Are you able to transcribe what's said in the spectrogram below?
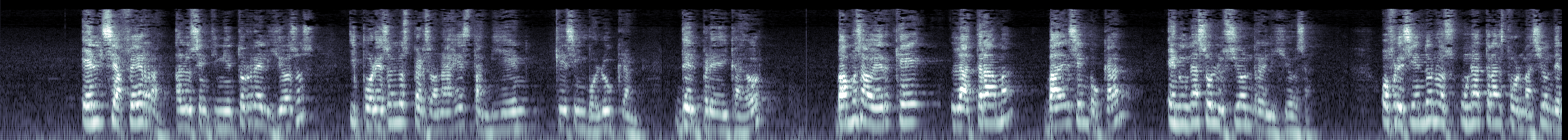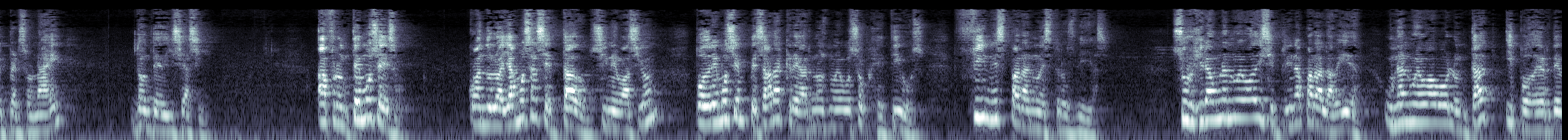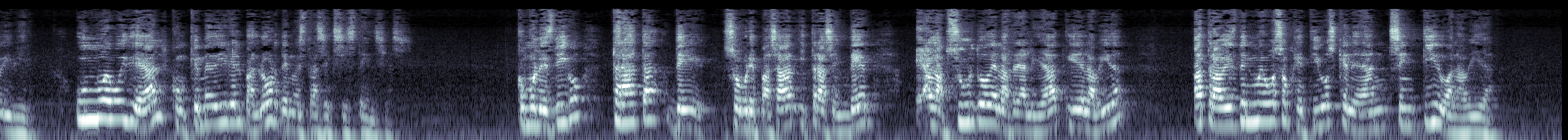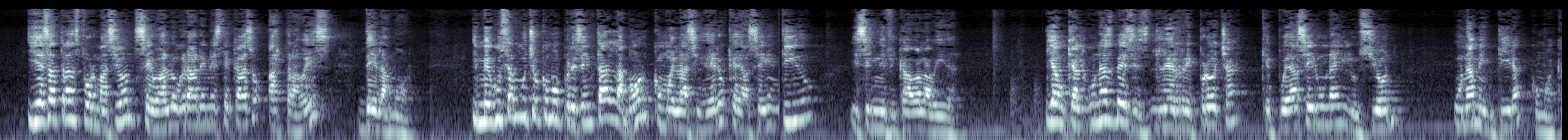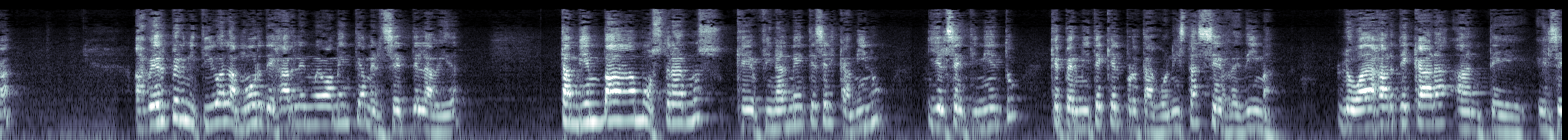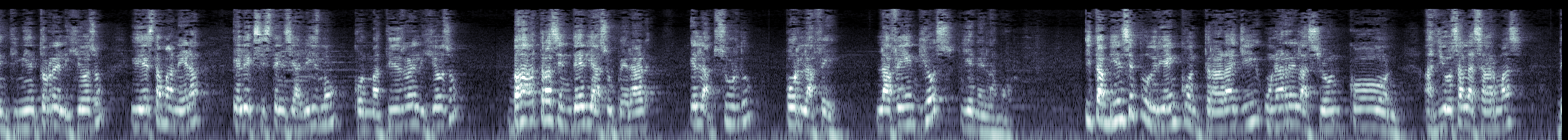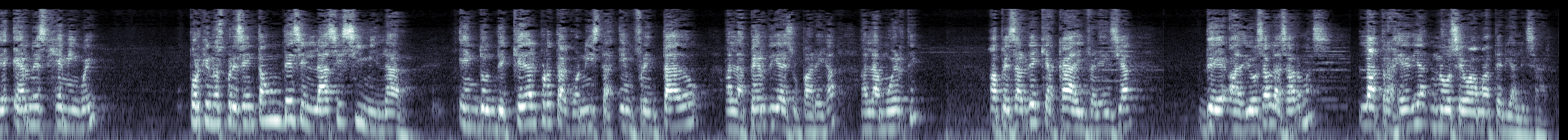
él se aferra a los sentimientos religiosos y por eso en los personajes también que se involucran del predicador, vamos a ver que la trama va a desembocar en una solución religiosa, ofreciéndonos una transformación del personaje donde dice así, afrontemos eso, cuando lo hayamos aceptado sin evasión, podremos empezar a crearnos nuevos objetivos, fines para nuestros días. Surgirá una nueva disciplina para la vida, una nueva voluntad y poder de vivir, un nuevo ideal con que medir el valor de nuestras existencias. Como les digo, trata de sobrepasar y trascender al absurdo de la realidad y de la vida a través de nuevos objetivos que le dan sentido a la vida. Y esa transformación se va a lograr en este caso a través del amor. Y me gusta mucho cómo presenta el amor como el asidero que da sentido y significado a la vida. Y aunque algunas veces le reprocha que pueda ser una ilusión, una mentira, como acá, haber permitido al amor dejarle nuevamente a merced de la vida, también va a mostrarnos que finalmente es el camino y el sentimiento que permite que el protagonista se redima. Lo va a dejar de cara ante el sentimiento religioso y de esta manera el existencialismo con matiz religioso va a trascender y a superar el absurdo por la fe, la fe en Dios y en el amor. Y también se podría encontrar allí una relación con Adiós a las armas de Ernest Hemingway, porque nos presenta un desenlace similar en donde queda el protagonista enfrentado a la pérdida de su pareja, a la muerte, a pesar de que acá, a diferencia de Adiós a las armas, la tragedia no se va a materializar.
